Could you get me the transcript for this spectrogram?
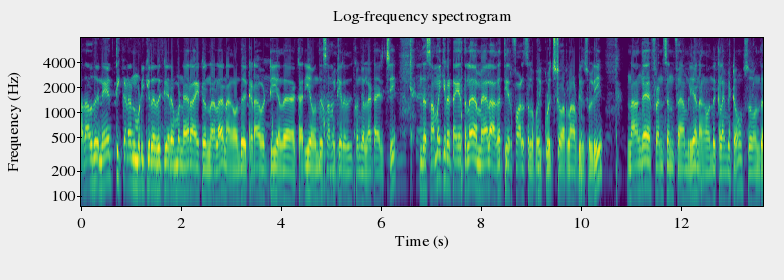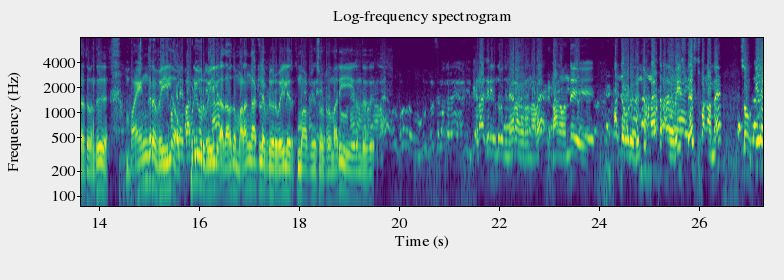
அதாவது நேர்த்திக்கடன் முடிக்கிறதுக்கு ரொம்ப நேரம் ஆயிட்டதுனால நாங்கள் வந்து கிடா வெட்டி அந்த கறியை வந்து சமைக்கிறதுக்கு கொஞ்சம் லேட் ஆயிடுச்சு இந்த சமைக்கிற டயத்தில் மேலே அகத்தியர் ஃபால்ஸில் போய் குளிச்சுட்டு வரலாம் அப்படின்னு சொல்லி நாங்கள் ஃப்ரெண்ட்ஸ் அண்ட் ஃபேமிலியாக நாங்கள் வந்து கிளம்பிட்டோம். ஸோ வந்து அது வந்து பயங்கர வெயில் அப்படி ஒரு வெயில் அதாவது மலங்காட்டில் இப்படி ஒரு வெயில் இருக்குமா அப்படின்னு சொல்கிற மாதிரி இருந்தது. கிடாக்கறி வந்து கொஞ்சம் நேரம் ஆகிறதுனால நாங்க வந்து அந்த ஒரு ரெண்டு மணி நேரத்தை நாங்க வேஸ்ட் வேஸ்ட் பண்ணாம சோ கீழே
